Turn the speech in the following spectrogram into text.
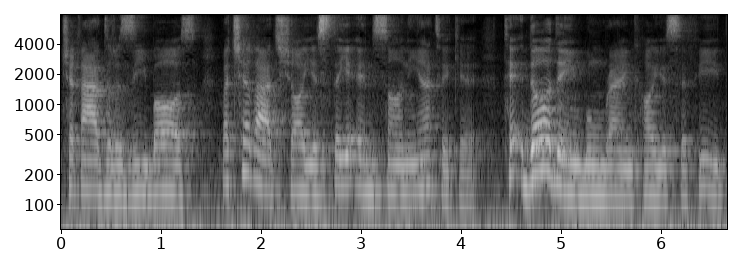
چقدر زیباست و چقدر شایسته انسانیته که تعداد این بومرنگ های سفید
